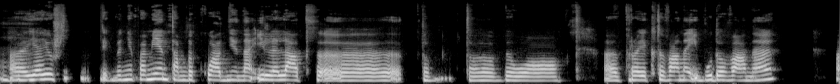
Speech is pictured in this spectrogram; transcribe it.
Mhm. Ja już jakby nie pamiętam dokładnie na ile lat e, to, to było e, projektowane i budowane, e,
